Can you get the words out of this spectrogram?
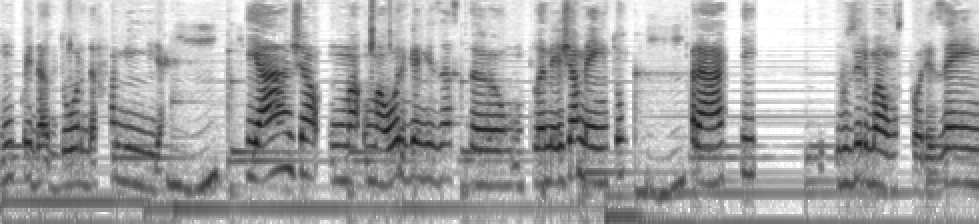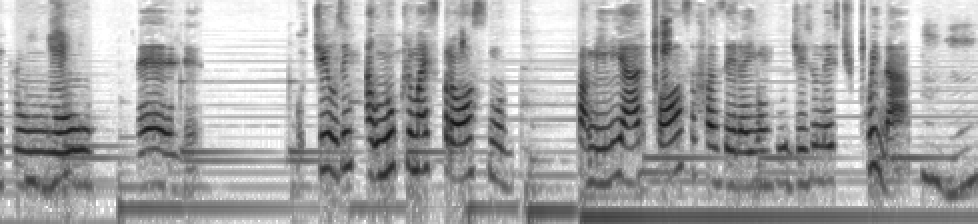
um cuidador da família. Uhum. Que haja uma, uma organização, um planejamento uhum. para que os irmãos, por exemplo, uhum. ou né, os tios, o núcleo mais próximo familiar possa fazer aí um rodízio neste cuidado. Uhum.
